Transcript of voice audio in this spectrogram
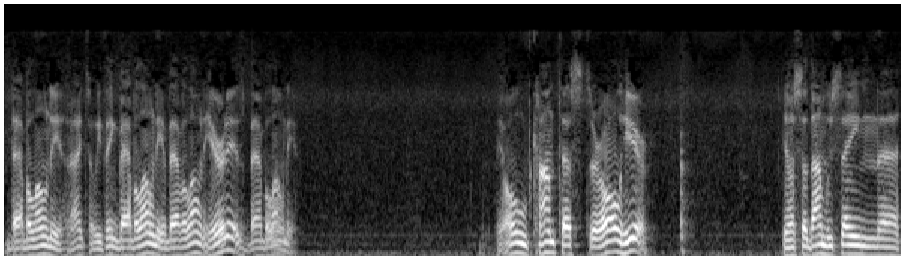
Babylonia, right? So we think Babylonia, Babylonia. Here it is, Babylonia. The old contests are all here. You know, Saddam Hussein uh,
